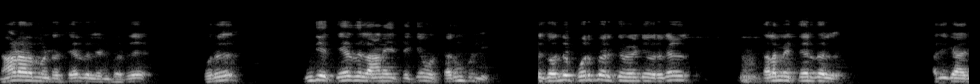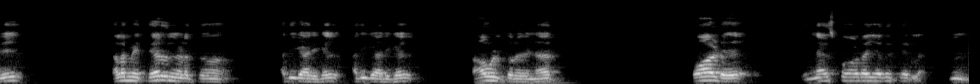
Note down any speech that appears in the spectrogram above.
நாடாளுமன்ற தேர்தல் என்பது ஒரு இந்திய தேர்தல் ஆணையத்துக்கே ஒரு கரும்புள்ளி. இதுக்கு வந்து பொறுப்பேற்க வேண்டியவர்கள் தலைமை தேர்தல் அதிகாரி தலைமை தேர்தல் நடத்தும் அதிகாரிகள் அதிகாரிகள் காவல்துறையினர் வார்டு என்ன ஸ்குவாடோ எது தெரியல. ம்.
